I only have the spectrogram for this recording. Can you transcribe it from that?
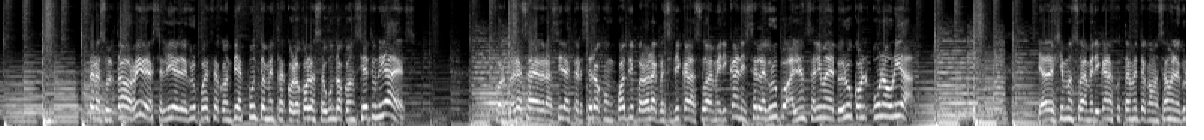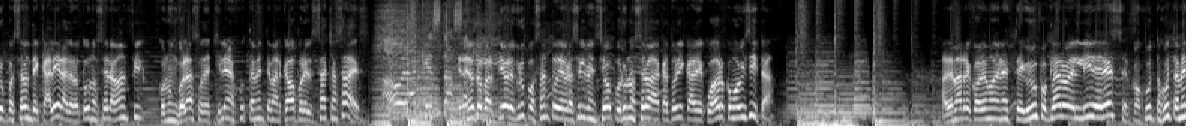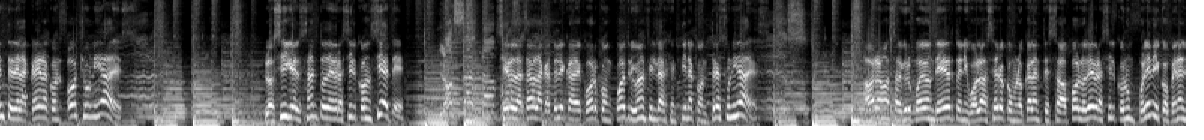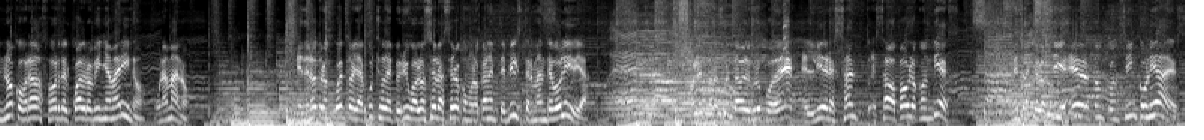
Este resultado, River es el líder del grupo F con 10 puntos, mientras colocó los segundo con 7 unidades. Fortaleza de Brasil es tercero con 4 y por ahora clasifica a la Sudamericana y será el grupo Alianza Lima de Perú con una unidad. Ya dijimos en Sudamericana, justamente comenzamos en el grupo C donde Calera derrotó 1-0 a Banfield con un golazo de chilena justamente marcado por el Sacha Sáez. en el otro partido el grupo Santo de Brasil venció por 1-0 a la Católica de Ecuador como visita. Además recordemos en este grupo, claro, el líder es el conjunto justamente de la calera con 8 unidades. Lo sigue el Santo de Brasil con 7. Cierra la tabla católica de Ecuador con 4 y Banfield de Argentina con 3 unidades. Ahora vamos al grupo de donde Everton igualó a 0 como local ante Sao Paulo de Brasil con un polémico penal no cobrado a favor del cuadro Viña Marino, una mano. En el otro encuentro, Ayacucho de Perú igualó 0 a 0 como local ante Bilsterman de Bolivia. Con este resultado del grupo D, el líder es, Sao Paulo con 10. Mientras que lo sigue Everton con 5 unidades.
